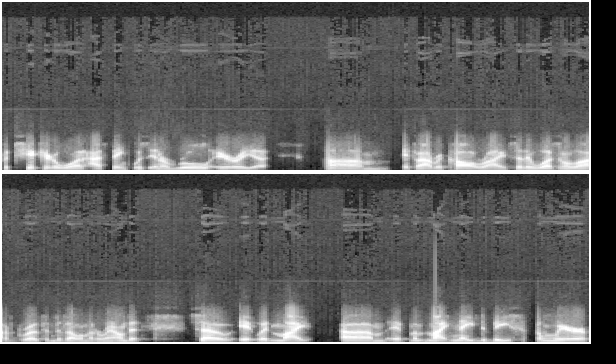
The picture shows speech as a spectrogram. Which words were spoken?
particular one, I think, was in a rural area, um, if I recall right. So there wasn't a lot of growth and development around it. So it would might um, it might need to be somewhere,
